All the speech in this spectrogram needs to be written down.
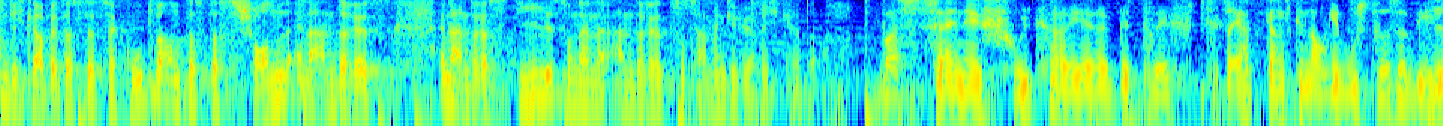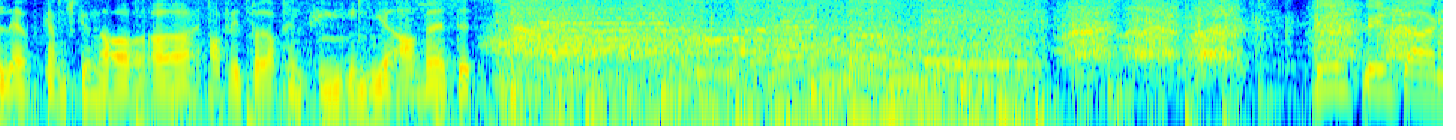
Und ich glaube, dass das sehr gut war und dass das schon ein, anderes, ein anderer Stil ist und eine andere Zusammengehörigkeit auch. Was seine Schulkarriere betrifft, er hat ganz genau gewusst, was er will. Er hat ganz genau äh, auf etwa auf ein Ziel hingearbeitet. Vielen, vielen Dank.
